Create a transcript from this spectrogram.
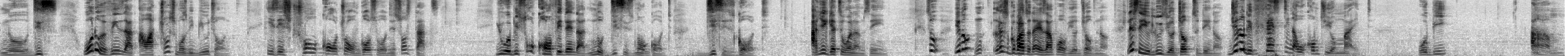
No, this one of the things that our church must be built on is a strong culture of God's word. It's just that you will be so confident that no, this is not God, this is God. Are you getting what I'm saying? So, you know, let's go back to that example of your job now. Let's say you lose your job today now. Do you know the first thing that will come to your mind will be, um,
